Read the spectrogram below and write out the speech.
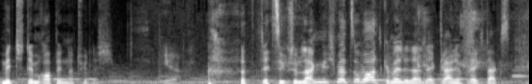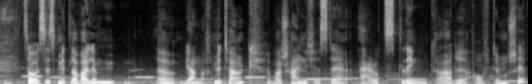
Mit dem Robin natürlich. Ja. Der sich schon lange nicht mehr zu Wort gemeldet hat, der kleine Frechdachs. So, es ist mittlerweile äh, ja, Nachmittag. Wahrscheinlich ist der Ärztling gerade auf dem Schiff.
